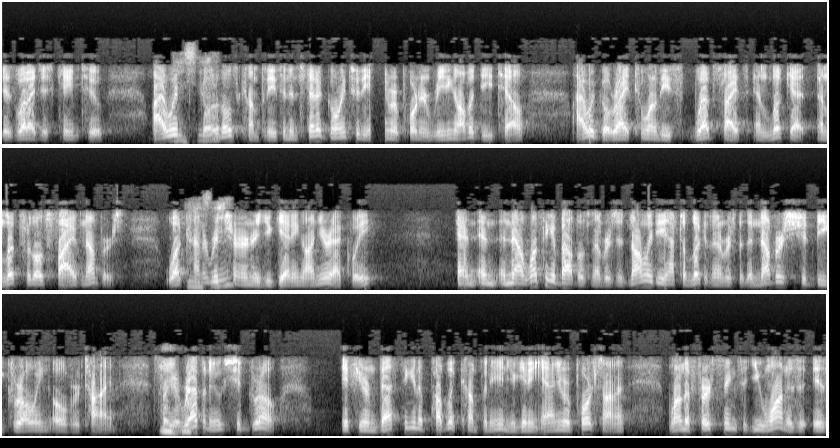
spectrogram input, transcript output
is what I just came to. I would mm-hmm. go to those companies and instead of going through the annual report and reading all the detail, I would go right to one of these websites and look at and look for those five numbers. What kind mm-hmm. of return are you getting on your equity? and, and, and now one thing about those numbers is not only do you have to look at the numbers, but the numbers should be growing over time. So mm-hmm. your revenue should grow. If you're investing in a public company and you're getting annual reports on it, one of the first things that you want is, is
